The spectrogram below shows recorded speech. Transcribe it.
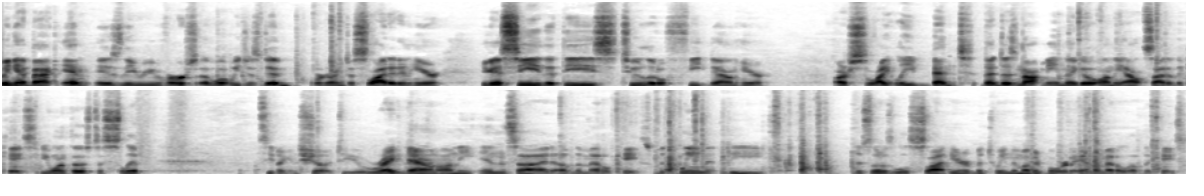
Putting it back in is the reverse of what we just did. We're going to slide it in here. You're going to see that these two little feet down here are slightly bent. That does not mean they go on the outside of the case. You want those to slip, Let's see if I can show it to you, right down on the inside of the metal case between the this little, little slot here between the motherboard and the metal of the case.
